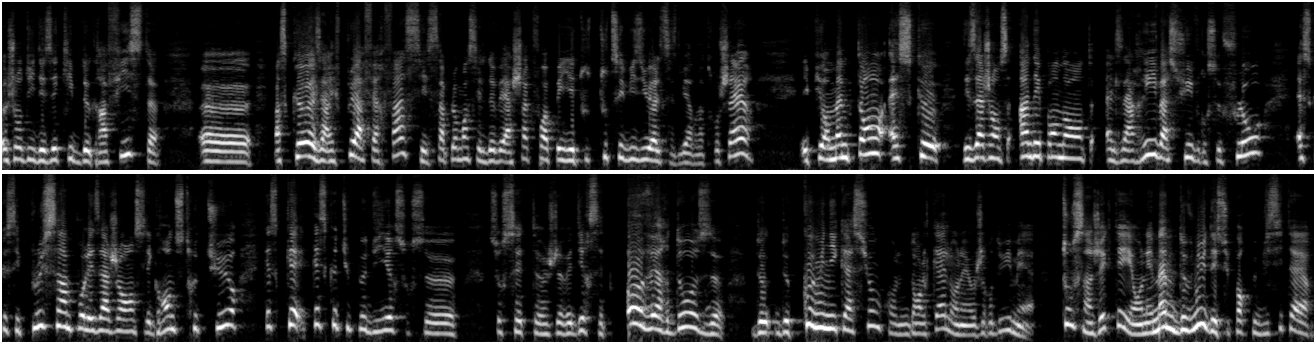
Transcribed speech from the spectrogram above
aujourd'hui des équipes de graphistes euh, parce qu'elles n'arrivent plus à faire face. Et simplement, si elles devaient à chaque fois payer toutes ces visuels, ça deviendrait trop cher. Et puis en même temps, est-ce que des agences indépendantes, elles arrivent à suivre ce flot? Est-ce que c'est plus simple pour les agences, les grandes structures? Qu'est-ce que qu'est-ce que tu peux dire sur ce sur cette je vais dire cette overdose de, de communication dans lequel on est aujourd'hui, mais tous injectés. On est même devenus des supports publicitaires.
